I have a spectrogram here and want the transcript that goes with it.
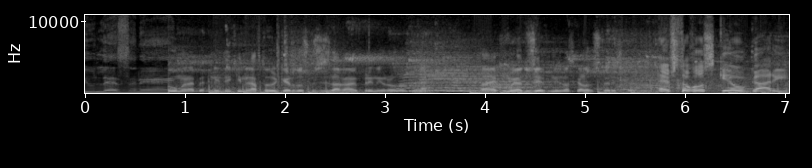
you listening? προηγούμενα παιχνίδια και είναι αυτό το κέρδος που συζητάγαμε πριν η Ρόδος. Ναι. Θα έχουμε για τους διεθνείς μας καλώς του Εύστοχος και ο Γκάρι.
